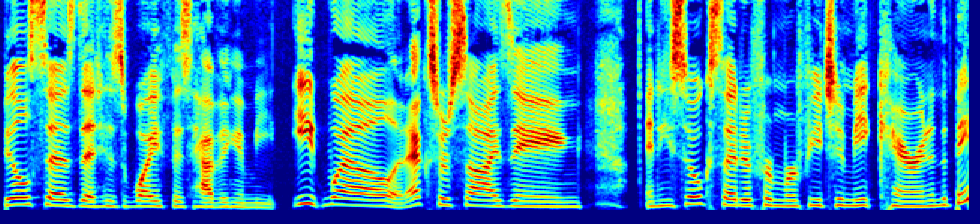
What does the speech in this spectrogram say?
Bill says that his wife is having him eat, eat well and exercising. And he's so excited for Murphy to meet Karen and the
